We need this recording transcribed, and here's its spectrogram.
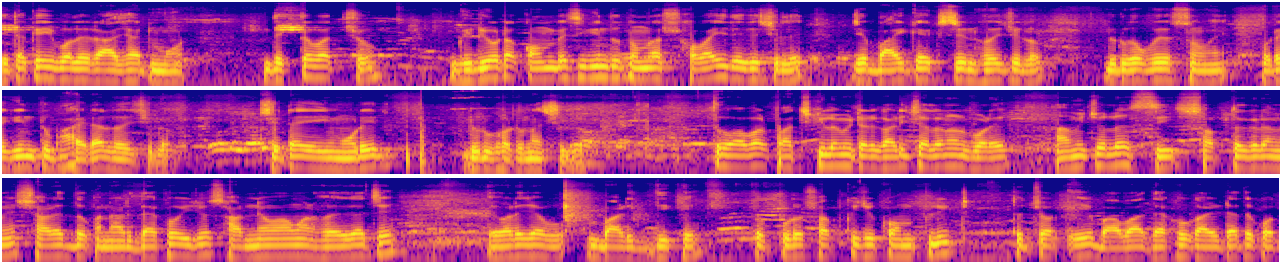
এটাকেই বলে রাজহাট মোড়। দেখতে পাচ্ছ ভিডিওটা কম বেশি কিন্তু তোমরা সবাই দেখেছিলে যে বাইক অ্যাক্সিডেন্ট হয়েছিল দুর্গাপুজোর সময়। ওটা কিন্তু ভাইরাল হয়েছিল। সেটা এই মোড়ের দুর্ঘটনা ছিল। তো আবার পাঁচ কিলোমিটার গাড়ি চালানোর পরে আমি চলে এসেছি সপ্তগ্রামে সারের দোকান। আর দেখো এই যে সার নেওয়া আমার হয়ে গেছে। এবারে যাব বাড়ির দিকে। তো পুরো সব কিছু কমপ্লিট তো চল, এ বাবা, দেখো গাড়িটাতে কত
